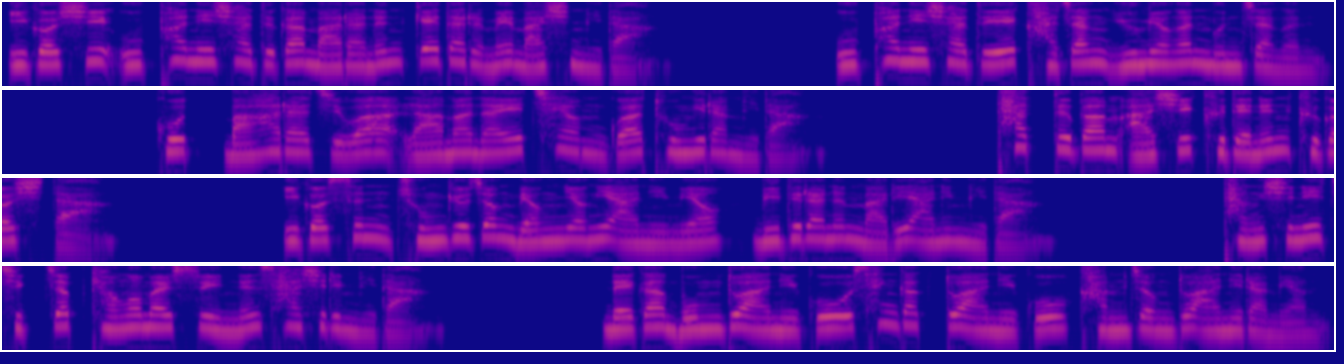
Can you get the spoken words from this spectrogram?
이것이 우파니샤드가 말하는 깨달음의 맛입니다. 우파니샤드의 가장 유명한 문장은 곧 마하라지와 라마나의 체험과 동일합니다. 타뜨밤 아시 그대는 그것이다. 이것은 종교적 명령이 아니며 믿으라는 말이 아닙니다. 당신이 직접 경험할 수 있는 사실입니다. 내가 몸도 아니고 생각도 아니고 감정도 아니라면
